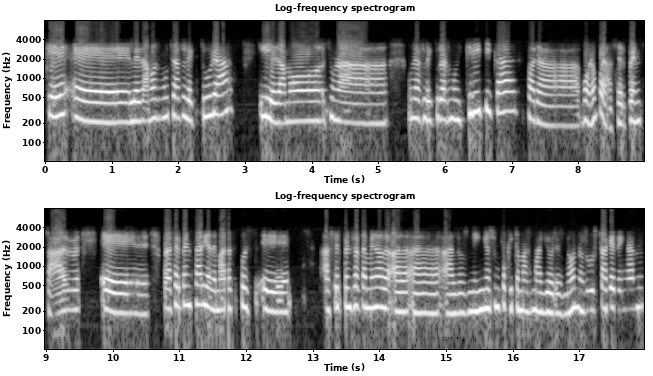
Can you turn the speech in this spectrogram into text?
que eh, le damos muchas lecturas y le damos una, unas lecturas muy críticas para, bueno, para hacer pensar, eh, para hacer pensar y además, pues, eh, hacer pensar también a, a- a los niños un poquito más mayores, ¿no? Nos gusta que vengan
